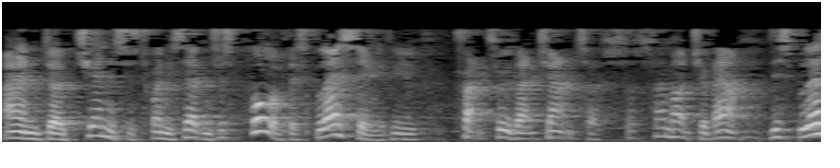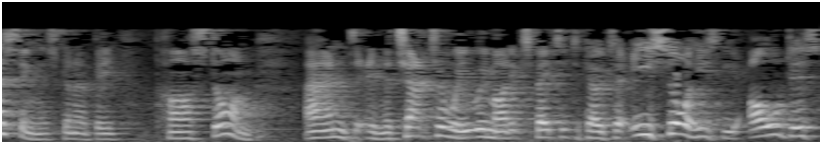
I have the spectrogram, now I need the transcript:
And uh, Genesis 27 just full of this blessing. If you track through that chapter, so, so much about this blessing that's going to be passed on. And in the chapter, we, we might expect it to go to Esau. He's the oldest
